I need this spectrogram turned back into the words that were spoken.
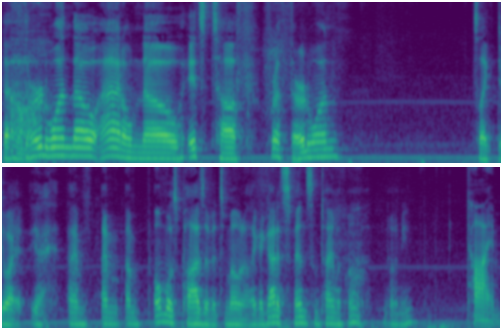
The third one though, I don't know. It's tough. For a third one, it's like, do I yeah, I'm I'm I'm almost positive it's Mona. Like I gotta spend some time with Mona. You know what I mean? Time.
